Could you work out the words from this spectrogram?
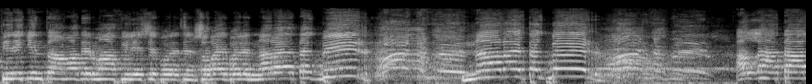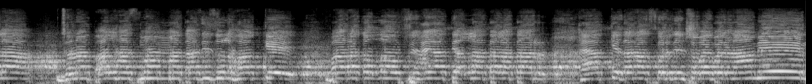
তিনি কিন্তু আমাদের মাহফিলে এসে পড়েছেন। সবাই বলেন, নারায় তাকবীর! নারায় তাকবীর! আল্লাহ তাআলা জনাব আলহাজ মোহাম্মদ আজিজুল হককে বারাকাল্লাহু ফি হায়াতি, আল্লাহ তাআলা তার হায়াতকে দারাজ করে দিন। সবাই বলেন, আমিন।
